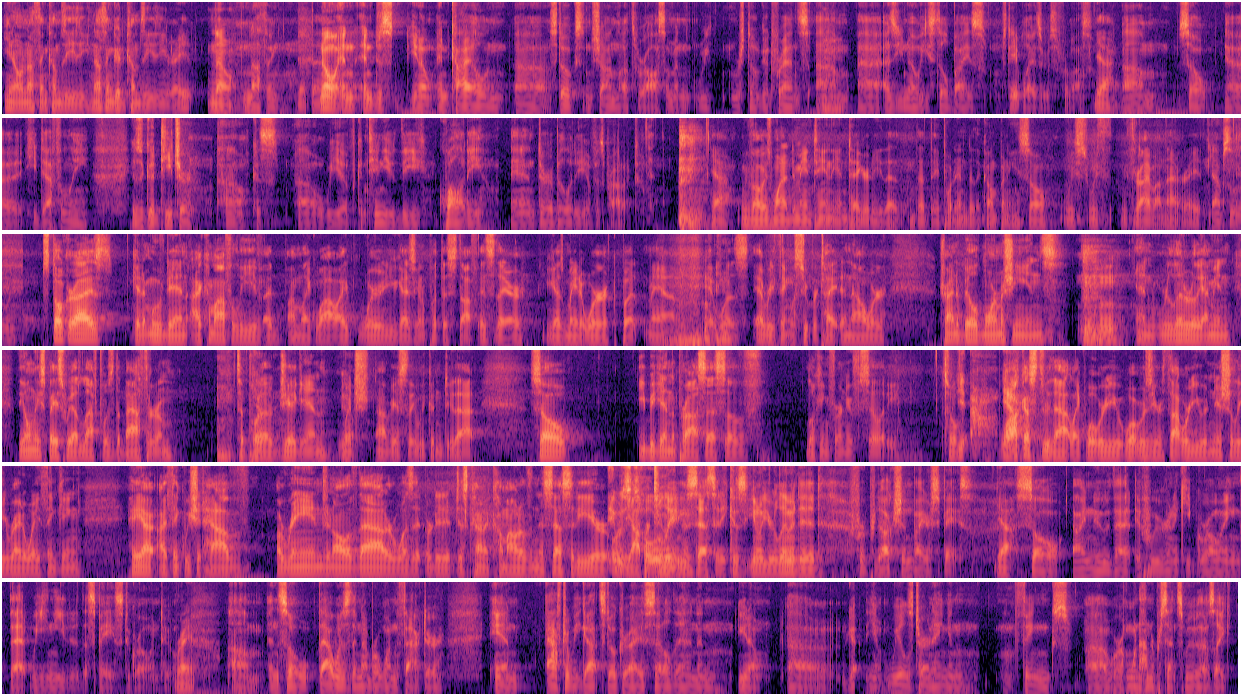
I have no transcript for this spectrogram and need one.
you know, nothing comes easy. Nothing good comes easy, right? No. Nothing. No, and, and just, you know, and Kyle and uh, Stokes and Sean Lutz were awesome, and we we're still good friends. Um, uh, as you know, he still buys stabilizers from us. Yeah. Um, so uh, he definitely is a good teacher because uh, we have continued the quality and durability of his product. Yeah, we've always wanted to maintain the integrity that, that they put into the company. So we, we, th- we thrive on that, right? Absolutely. Stokerized, get it moved in. I come off a leave. I, I'm like, wow, I, where are you guys going to put this stuff? It's there. You guys made it work, but man, it was everything was super tight. And now we're trying to build more machines. Mm-hmm. And we're literally, I mean, the only space we had left was the bathroom to put a jig in, which obviously we couldn't do that. So you begin the process of looking for a new facility. So Yeah. walk Yeah. us through that. Like, what were you? What was your thought? Were you initially right away thinking, "Hey, I, I think we should have a range and all of that," or was it, or did it just kind of come out of necessity or, It or was the opportunity? a necessity because you know you're limited for production by your space. yeah, So I knew that if we were going to keep growing, that we needed the space to grow into. right. Um, and so that was the number one factor. And after we got Stokerized settled in, and you know, uh, got you know wheels turning and things uh, were 100% smooth, I was like,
